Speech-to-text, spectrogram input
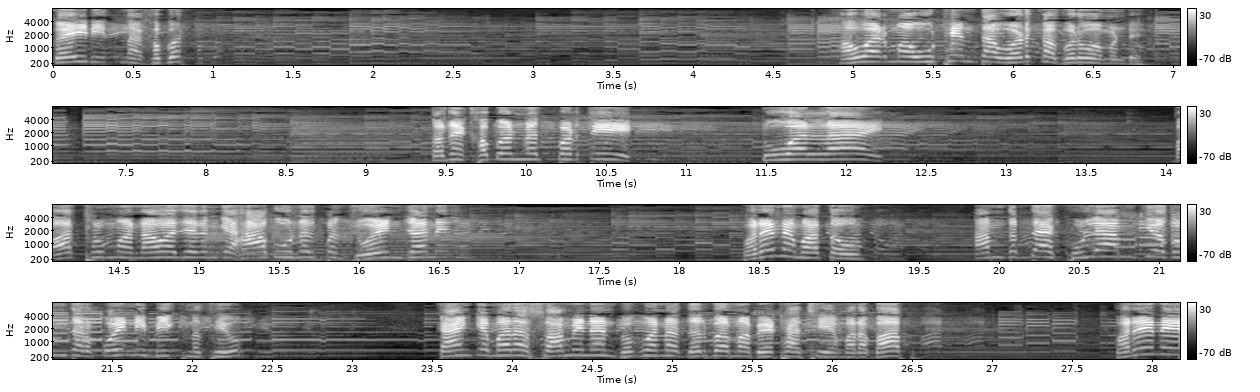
કઈ રીતના ખબર? હવારમાં ઉઠે ને તા વડકા ભરવા માંડે. તને ખબર નથી પડતી, ટુવાલ લાય, બાથરૂમમાં નાવા જાય તેમ કે હાબુ નથી, પણ જોઈને જાને. ભરે ને માતાઓ, આમ તમતા ખુલ્લે આમ કયો, તમ તારે કોઈની બીક નથી હો. કારણ કે મારા સ્વામિનારાયણ ભગવાનના દરબારમાં બેઠા છીએ, મારા બાપ. ભરે ને.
